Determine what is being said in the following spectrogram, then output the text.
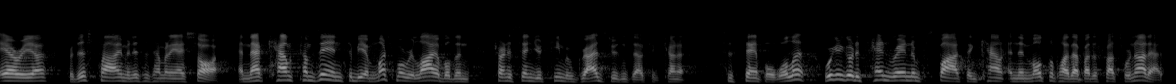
area for this time, and this is how many I saw. And that count comes in to be a much more reliable than trying to send your team of grad students out to kind of to sample. Well, let, we're going to go to 10 random spots and count and then multiply that by the spots we're not at.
